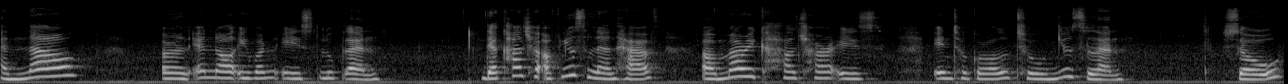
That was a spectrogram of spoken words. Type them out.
and now an annual event is Lukeland. The culture of New Zealand have a Maori culture is integral to New Zealand. So,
